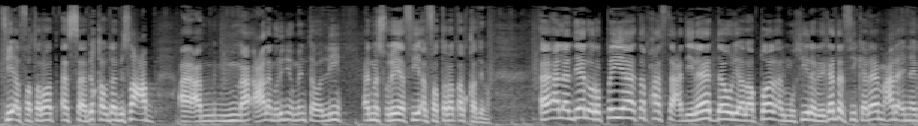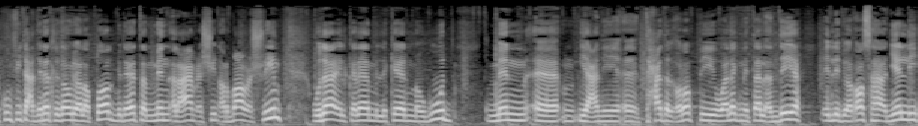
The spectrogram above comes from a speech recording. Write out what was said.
في الفترات السابقة وده بيصعب على مورينيو من توليه المسؤولية في الفترات القادمة. الأندية الأوروبية تبحث تعديلات دوري الأبطال المثيرة للجدل. في كلام على إن هيكون في تعديلات لدوري الأبطال بداية من العام 2024 وده الكلام اللي كان موجود من يعني الاتحاد الأوروبي ولجنة الأندية اللي بيرأسها أنيلي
